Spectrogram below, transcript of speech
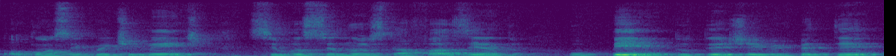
Consequentemente, se você não está fazendo o P do DGMPT,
